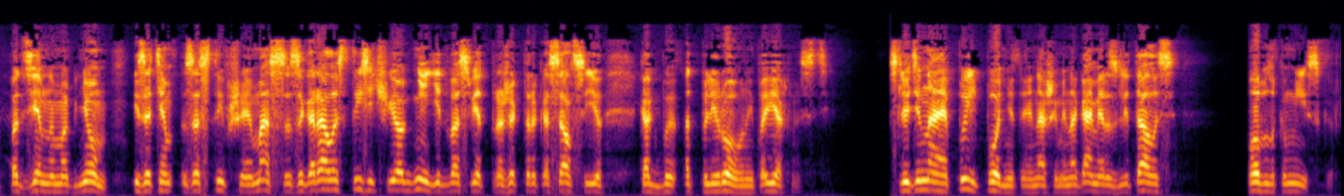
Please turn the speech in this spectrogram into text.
подземным огнем и затем застывшая масса загоралась тысячью огней, едва свет прожектора касался ее как бы отполированной поверхности. Слюдяная пыль, поднятая нашими ногами, разлеталась облаком искр.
